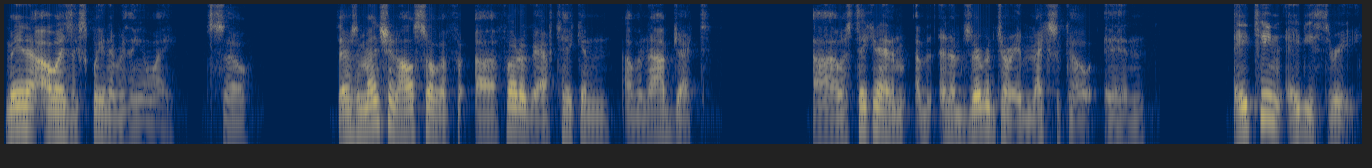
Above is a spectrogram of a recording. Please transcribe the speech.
may not always explain everything away. So there's a mention also of a, photograph taken of an object. Uh, was taken at an observatory in Mexico in 1883.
